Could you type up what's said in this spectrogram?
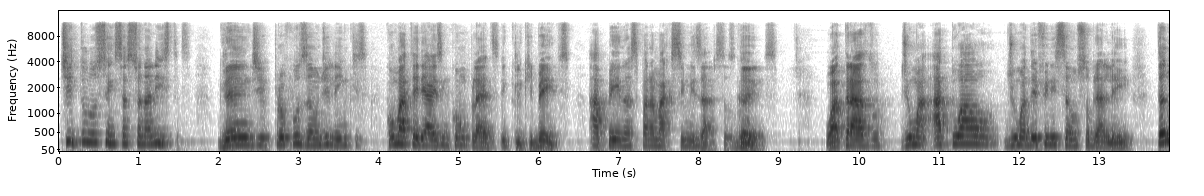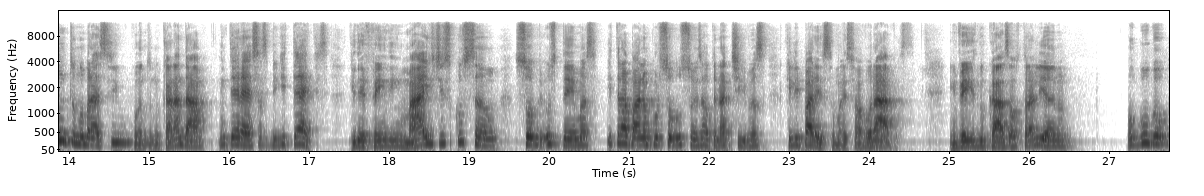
títulos sensacionalistas, grande profusão de links com materiais incompletos e clickbaits, apenas para maximizar seus ganhos. O atraso de uma atual de uma definição sobre a lei, tanto no Brasil quanto no Canadá, interessa as Big Techs, que defendem mais discussão sobre os temas e trabalham por soluções alternativas que lhe pareçam mais favoráveis. Em vez do caso australiano, o Google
